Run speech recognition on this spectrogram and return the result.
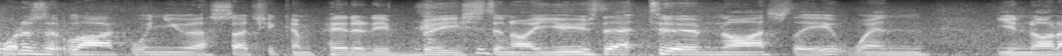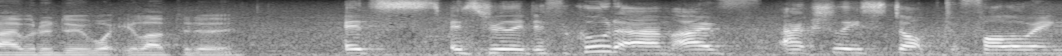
What is it like when you are such a competitive beast, and I use that term nicely, when you're not able to do what you love to do? It's, it's really difficult. Um, I've actually stopped following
